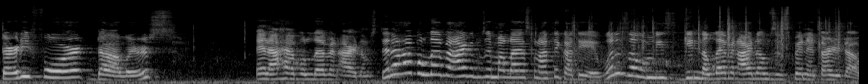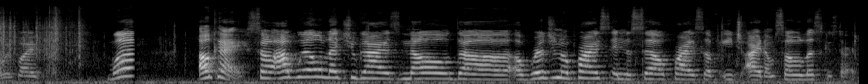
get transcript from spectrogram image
$34 and I have 11 items. Did I have 11 items in my last one? I think I did. What is up with me getting 11 items and spending $30? Like, what? Okay, so I will let you guys know the original price and the sale price of each item. So let's get started.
